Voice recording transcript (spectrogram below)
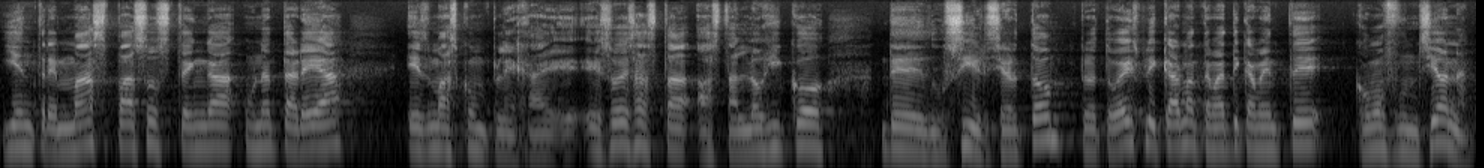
y entre más pasos tenga una tarea es más compleja. E, eso es hasta, hasta lógico de deducir, ¿cierto? Pero te voy a explicar matemáticamente cómo funciona.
